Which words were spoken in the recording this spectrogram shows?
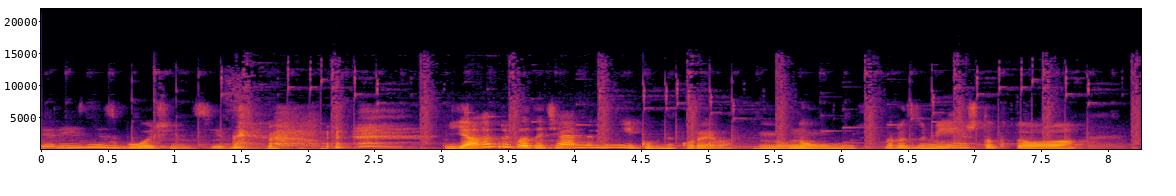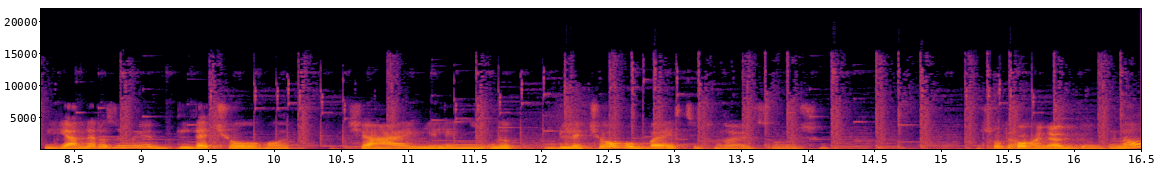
є різні збочинці. Я, наприклад, і чайну лінійку не курила. Ну, Ну. Розумієш? Тобто я не розумію, для чого чайні лінії, ну для чого без тютюної суміші. Щоб Так. поганять. Ну,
